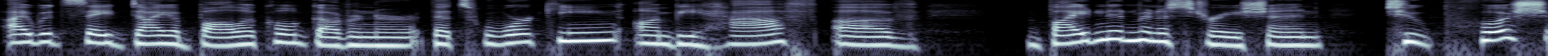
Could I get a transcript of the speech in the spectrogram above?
i would say diabolical governor that's working on behalf of biden administration to push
